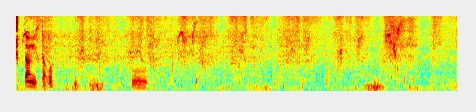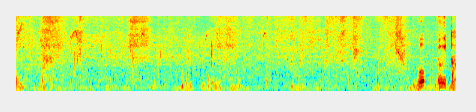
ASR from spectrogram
식당이 있다고? 오. 어? 여기 있다.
